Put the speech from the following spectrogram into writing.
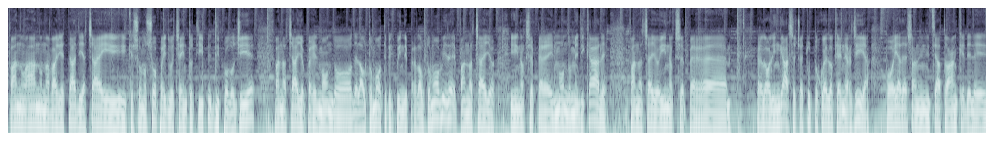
Fanno, hanno una varietà di acciai che sono sopra i 200 tipi, tipologie, fanno acciaio per il mondo dell'automotive, quindi per l'automobile, fanno acciaio inox per il mondo medicale, fanno acciaio inox per... Eh, per l'oil and gas, cioè tutto quello che è energia. Poi adesso hanno iniziato anche delle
